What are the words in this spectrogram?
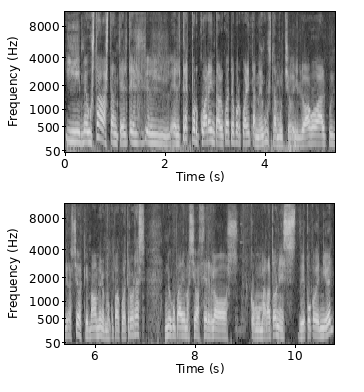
y me gustaba bastante, el, 3x40 o el 4x40 me gusta mucho, y lo hago al Puy Gracios, que más o menos me ocupa 4 horas, no ocupa demasiado hacerlos como maratones de poco desnivel,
